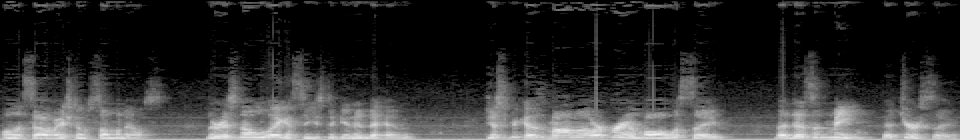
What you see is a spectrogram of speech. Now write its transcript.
on the salvation of someone else. There is no legacies to get into heaven. Just because mama or grandma was saved, that doesn't mean that you're saved.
